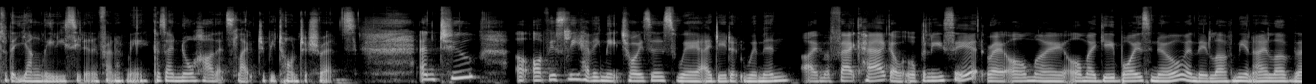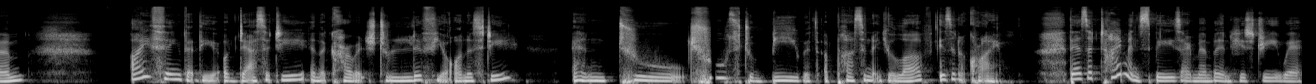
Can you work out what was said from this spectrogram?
to the young lady seated in front of me because I know how that's like to be torn to shreds. And two, uh, obviously having made choices where I dated women, I'm a fag hag. I will openly say it, right? All my all my gay boys know and they love me and I love them. I think that the audacity and the courage to live your honesty and to choose to be with a person that you love isn't a crime. There's a time and space, I remember in history, where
